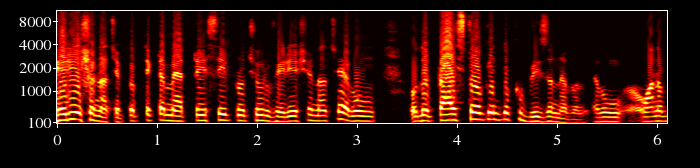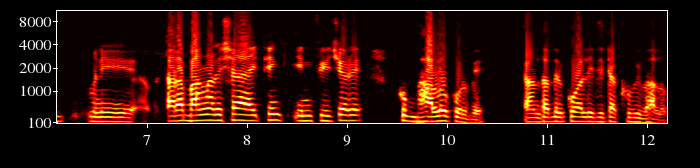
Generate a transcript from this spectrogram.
ভেরিয়েশন আছে। প্রত্যেকটা ম্যাট্রেসেই প্রচুর ভেরিয়েশন আছে এবং ওদের প্রাইসটাও কিন্তু খুব রিজনেবল এবং ওয়ান অফ মানে তারা বাংলাদেশে আই থিংক ইন ফিউচারে খুব ভালো করবে, কারণ তাদের কোয়ালিটিটা খুবই ভালো।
